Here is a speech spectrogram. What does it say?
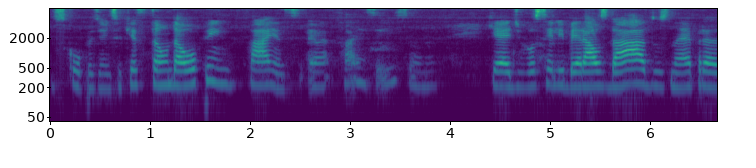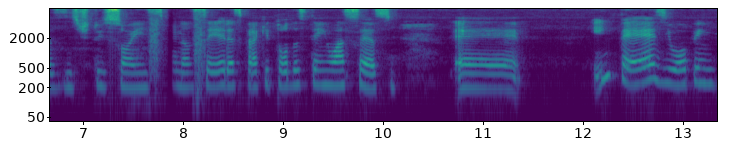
desculpa gente, a questão da Open Finance, é, Finance é isso, né? Que é de você liberar os dados, né, para as instituições financeiras, para que todas tenham acesso. É, em tese, o Open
